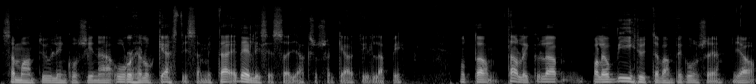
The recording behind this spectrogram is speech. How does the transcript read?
saman tyylin kuin siinä urheilukästissä, mitä edellisessä jaksossa käytiin läpi. Mutta tämä oli kyllä paljon viihdyttävämpi kuin se, ja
